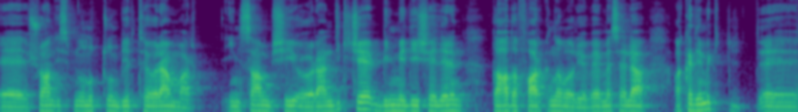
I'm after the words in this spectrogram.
E, şu an ismini unuttuğum bir teorem var. İnsan bir şeyi öğrendikçe bilmediği şeylerin daha da farkına varıyor ve mesela akademik e,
